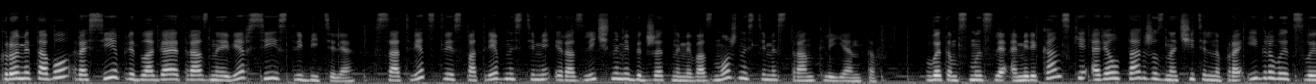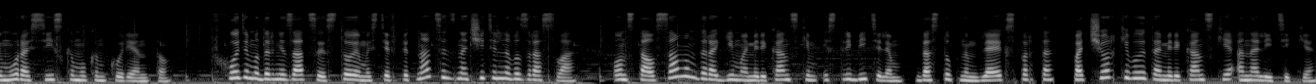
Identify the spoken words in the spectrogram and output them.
Кроме того, Россия предлагает разные версии истребителя, в соответствии с потребностями и различными бюджетными возможностями стран-клиентов. В этом смысле американский «Орел» также значительно проигрывает своему российскому конкуренту. Ходе модернизации стоимость F-15 значительно возросла. Он стал самым дорогим американским истребителем, доступным для экспорта, подчеркивают американские аналитики.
